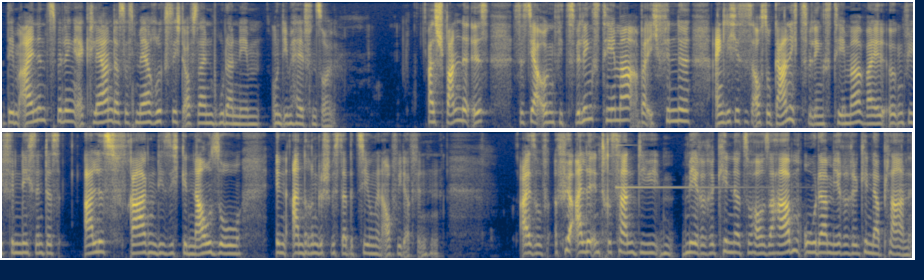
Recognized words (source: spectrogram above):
dem einen Zwilling erklären, dass es mehr Rücksicht auf seinen Bruder nehmen und ihm helfen soll? Das Spannende ist, es ist ja irgendwie Zwillingsthema, aber ich finde, eigentlich ist es auch so gar nicht Zwillingsthema, weil irgendwie finde ich, sind das alles Fragen, die sich genauso in anderen Geschwisterbeziehungen auch wiederfinden. Also für alle interessant, die mehrere Kinder zu Hause haben oder mehrere Kinder planen.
